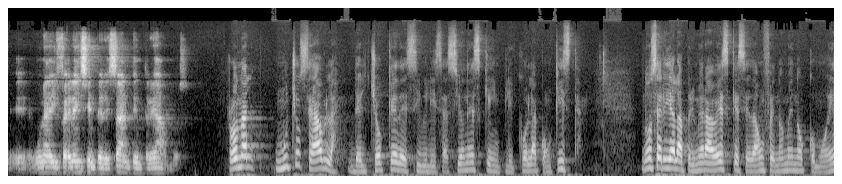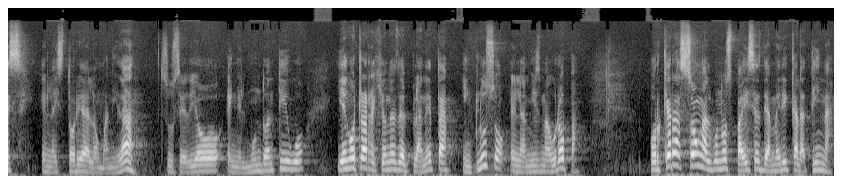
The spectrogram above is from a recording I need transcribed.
eh, una diferencia interesante entre ambos. Ronald, mucho se habla del choque de civilizaciones que implicó la conquista. No sería la primera vez que se da un fenómeno como ese en la historia de la humanidad. Sucedió en el mundo antiguo y en otras regiones del planeta, incluso en la misma Europa. ¿Por qué razón algunos países de América Latina,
